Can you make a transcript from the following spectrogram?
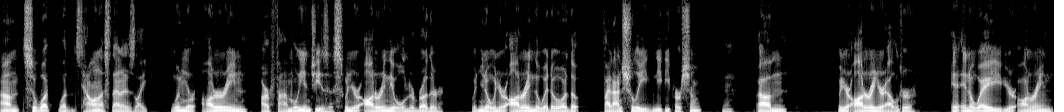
Um, so what what it's telling us then is like when we're honoring our family in Jesus, when you're honoring the older brother, when you know when you're honoring the widow or the financially needy person, Mm. um, when you're honoring your elder, in, in a way you're honoring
